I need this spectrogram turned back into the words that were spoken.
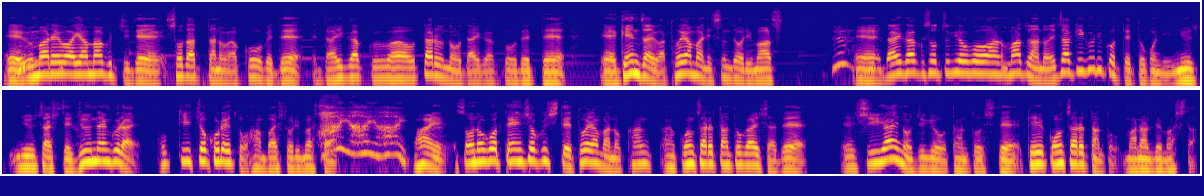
えー、生まれは山口で育ったのは神戸で大学は小樽の大学を出て、えー、現在は富山に住んでおります。えー、大学卒業後はまずあの江崎グリコってとこに入入社して10年ぐらいポッキーチョコレートを販売しておりました。はいはいはい。はい。その後転職して富山のカンコンサルタント会社で、えー、CI の授業を担当して経営コンサルタントを学んでました。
